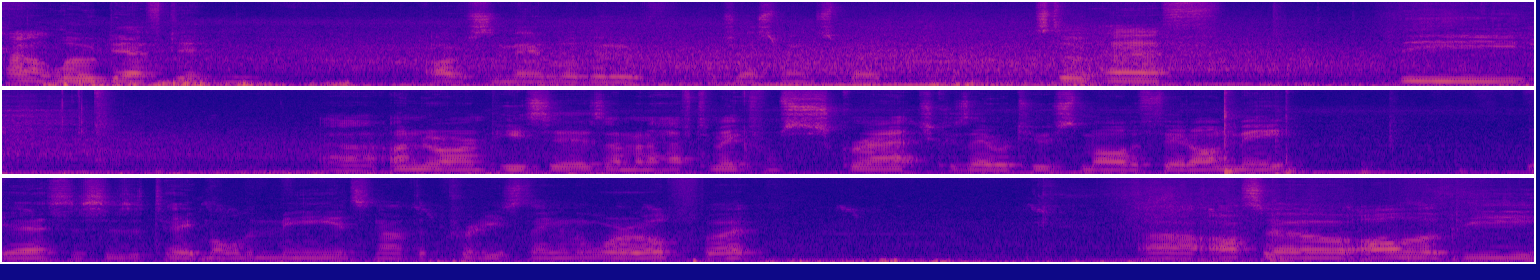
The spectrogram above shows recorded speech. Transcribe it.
kind of low defed it and obviously made a little bit of adjustments, but still have the uh, underarm pieces I'm going to have to make from scratch because they were too small to fit on me. Yes, this is a tape molded me. It's not the prettiest thing in the world, but uh, also of the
